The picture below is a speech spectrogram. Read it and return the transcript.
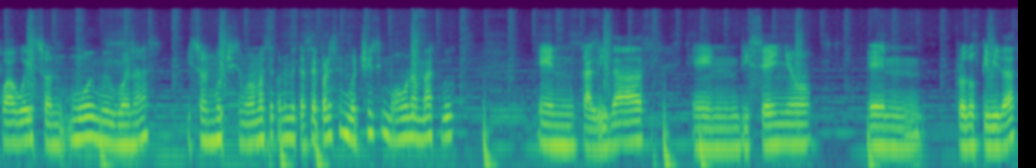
Huawei son muy muy buenas y son muchísimo más económicas. Se parecen muchísimo a una MacBook en calidad, en diseño, en productividad.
